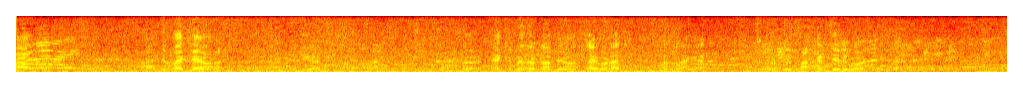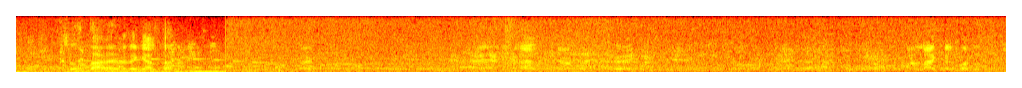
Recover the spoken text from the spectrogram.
హాయ్. My camera. ఇదిగోండి డెక్ మీద ఉన్నాం మేమంతా కూడా సరదాగా పక్కన తెలుగు ఇంకా. చూద్దాం ఏ విధంగా వెళ్తాను వెళ్ళిపోతుంది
